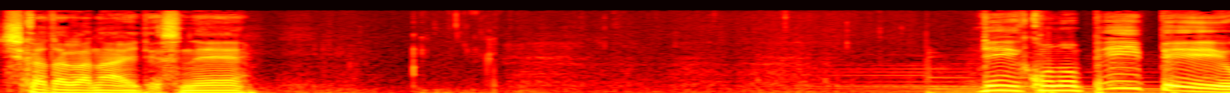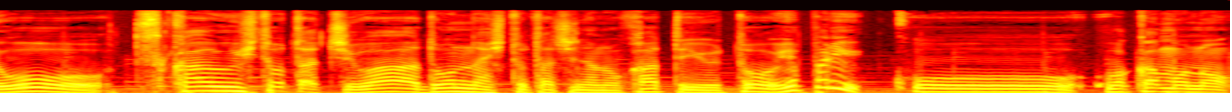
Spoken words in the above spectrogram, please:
仕方がないですね。でこの PayPay を使う人たちはどんな人たちなのかっていうとやっぱりこう若者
